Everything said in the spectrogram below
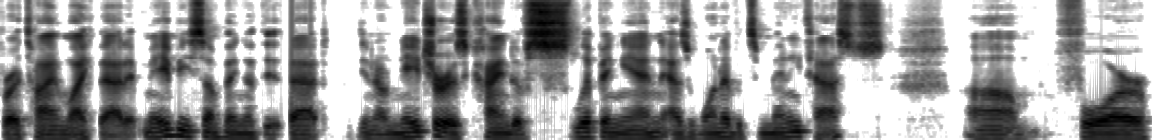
for a time like that. It may be something that the, that you know nature is kind of slipping in as one of its many tests um, for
